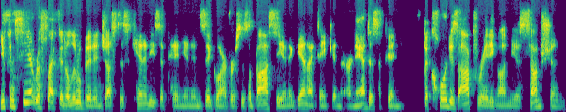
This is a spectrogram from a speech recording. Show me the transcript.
You can see it reflected a little bit in Justice Kennedy's opinion in Ziglar versus Abbasi, and again, I think in Hernandez opinion. The court is operating on the assumption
